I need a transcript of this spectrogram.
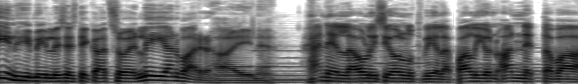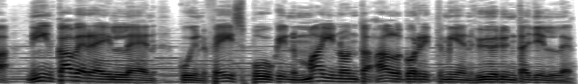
inhimillisesti katsoen liian varhain. Hänellä olisi ollut vielä paljon annettavaa niin kavereilleen kuin Facebookin mainonta-algoritmien hyödyntäjille.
